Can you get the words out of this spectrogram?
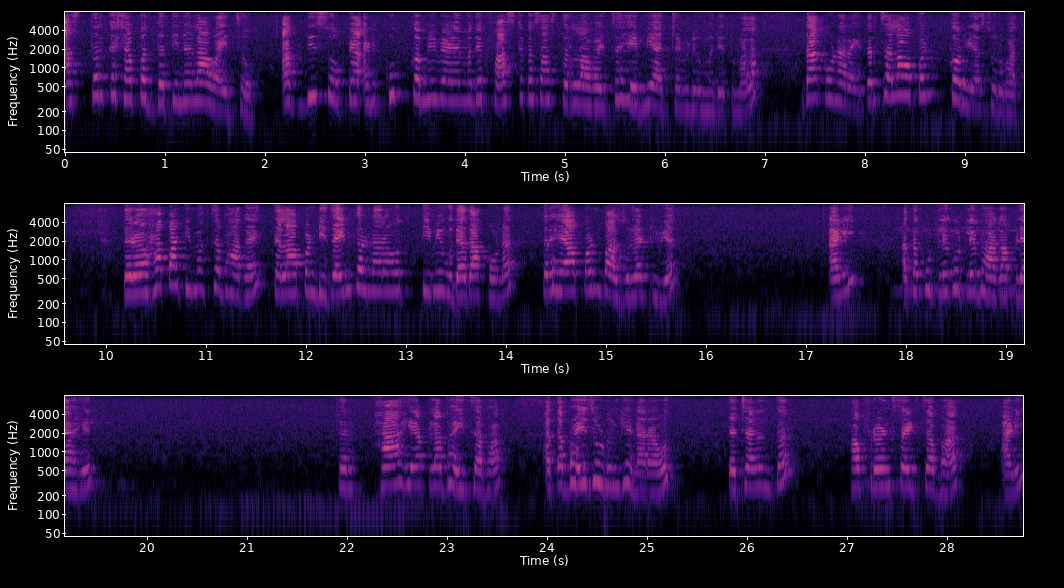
अस्तर कशा पद्धतीनं लावायचं? अगदी सोप्या आणि खूप कमी वेळेमध्ये फास्ट कसं अस्तर लावायचं हे मी आजच्या व्हिडिओमध्ये तुम्हाला दाखवणार आहे. तर चला आपण करूया सुरुवात. तर हा पाठीमागचा भाग आहे. त्याला आपण डिझाईन करणार आहोत ती मी उद्या दाखवणार. तर हे आपण बाजूला ठेवूयात. आणि आता कुठले कुठले भाग आपले आहेत? तर हा आहे आपला भाईचा भाग. आता भाई जोडून घेणार आहोत. त्याच्यानंतर हा फ्रंट साईडचा भाग आणि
